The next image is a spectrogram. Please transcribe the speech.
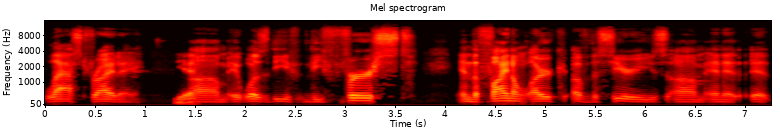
last Friday. Yeah, Um, it was the the first in the final arc of the series, um, and it it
